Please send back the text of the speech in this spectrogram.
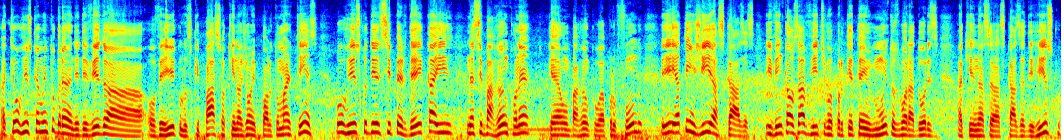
Aqui o risco é muito grande, devido aos veículos que passam aqui na João Hipólito Martins, o risco de se perder e cair nesse barranco, né? Que é um barranco profundo, e atingir as casas e vir causar vítima, porque tem muitos moradores aqui nessas casas de risco.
